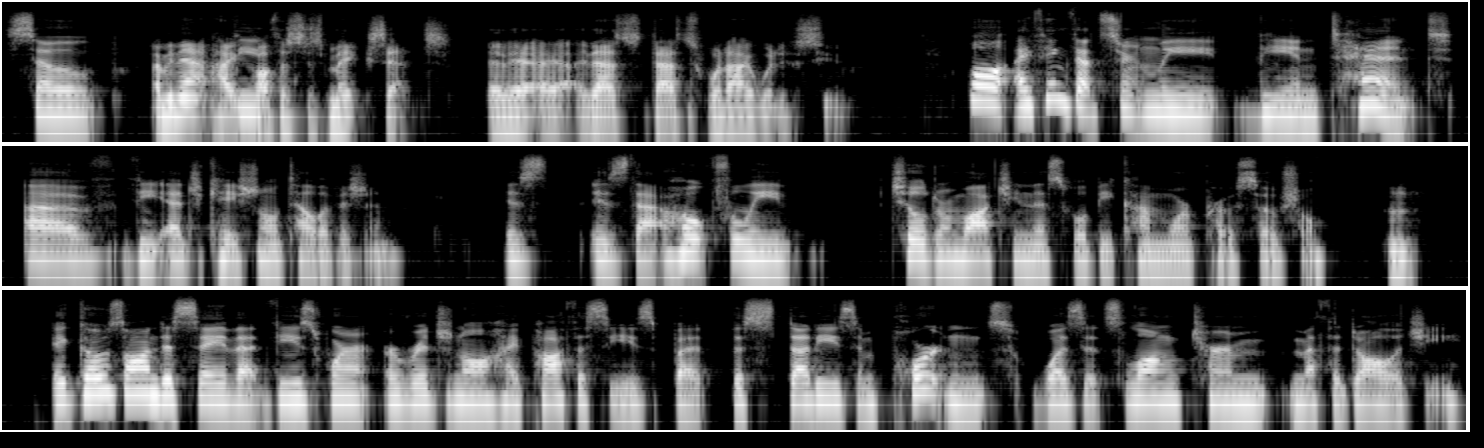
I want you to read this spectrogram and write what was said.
So, I mean, that The- hypothesis makes sense. I mean, I- I- that's that's what I would assume. well, I think that's certainly the intent of the educational television is is that hopefully children watching this will become more pro social. Hmm. It goes on to say that these weren't original hypotheses, but the study's importance was its long term methodology.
